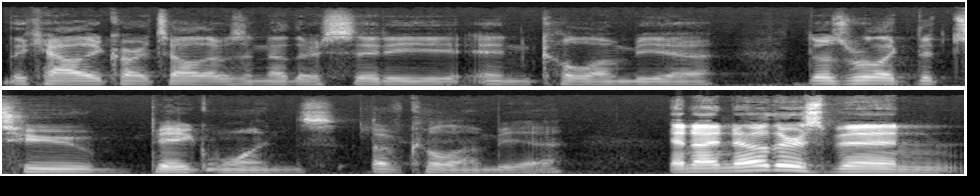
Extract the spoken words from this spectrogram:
the Cali cartel. That was another city in Colombia. Those were like the two big ones of Colombia. And I know there's been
